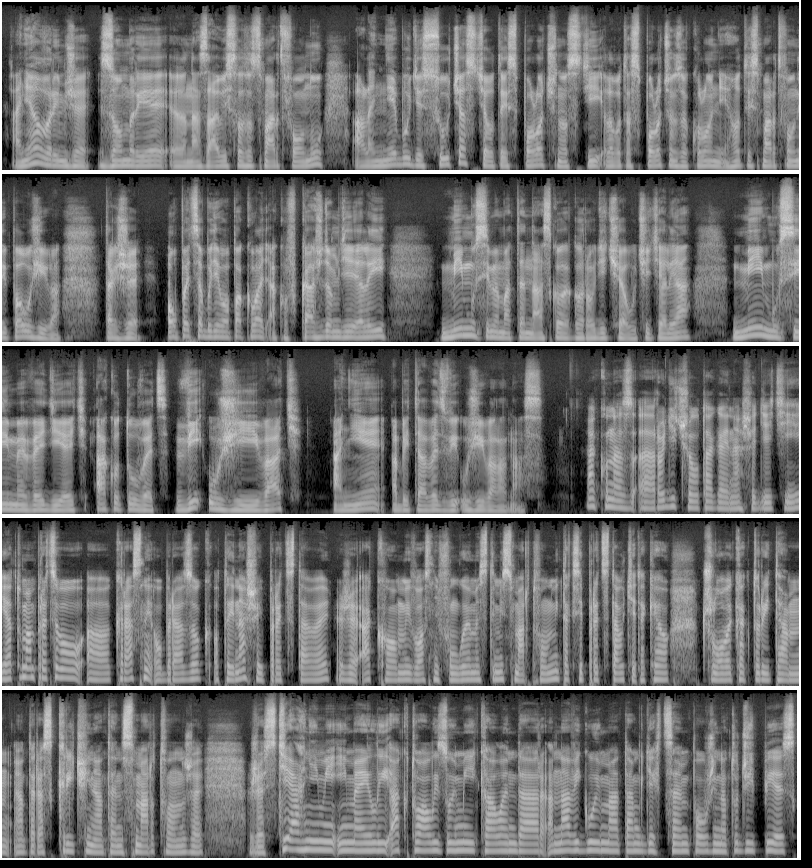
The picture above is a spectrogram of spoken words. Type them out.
A nehovorím, že zomrie e, na závislosť od smartfónu, ale nebude súčasťou tej spoločnosti, lebo tá spoločnosť okolo neho tie smartfóny používa. Takže opäť sa budem opakovať, ako v každom dieli, my musíme mať ten náskok ako rodičia a učitelia, my musíme vedieť, ako tú vec využívať a nie, aby tá vec využívala nás. Ako nás rodičov, tak aj naše deti. Ja tu mám pred sebou krásny obrázok o tej našej predstave, že ako my vlastne fungujeme s tými smartfónmi, tak si predstavte takého človeka, ktorý tam teraz kričí na ten smartfón, že, že stiahni mi e-maily, aktualizuj mi kalendár a naviguj ma tam, kde chcem, použij na to gps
